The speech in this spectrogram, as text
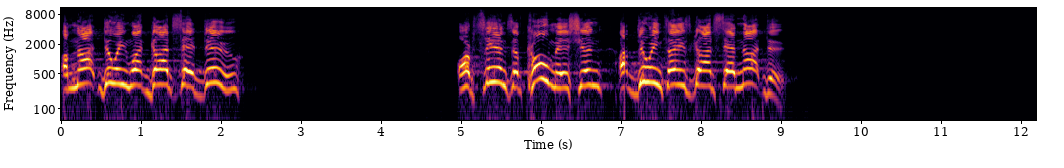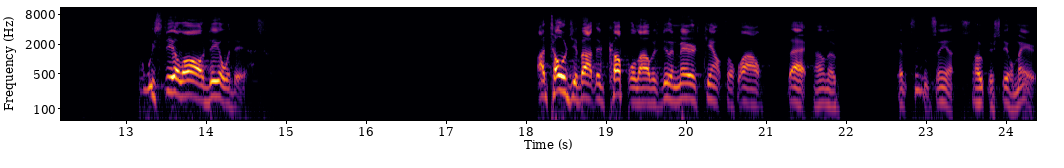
of not doing what God said do, or sins of commission of doing things God said not do. And we still all deal with this. I told you about the couple I was doing marriage counsel a while back. I don't know, haven't seen them since. Hope they're still married.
